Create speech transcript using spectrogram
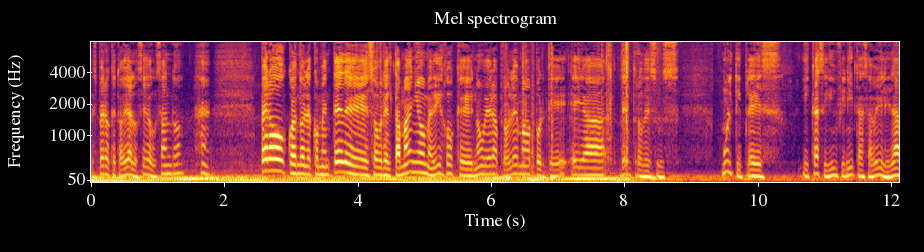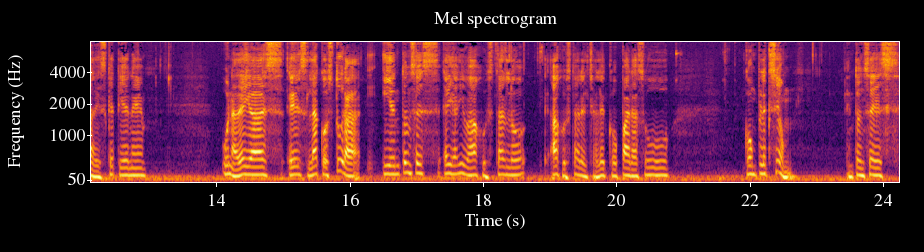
Espero que todavía lo siga usando. Pero cuando le comenté de, sobre el tamaño, me dijo que no hubiera problema porque ella, dentro de sus múltiples y casi infinitas habilidades que tiene, una de ellas es la costura. Y entonces ella iba a ajustarlo, ajustar el chaleco para su complexión. Entonces,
